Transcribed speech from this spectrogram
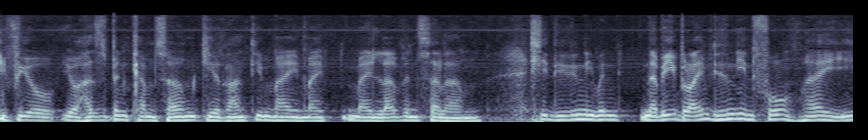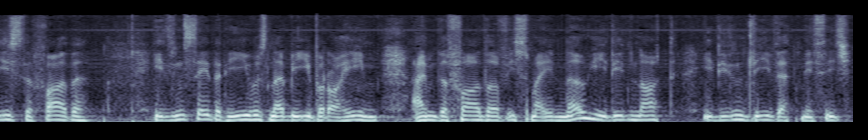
If your your husband comes home, Kiranti, my, my, my love and salam. She didn't even, Nabi Ibrahim didn't inform her he is the father. He didn't say that he was Nabi Ibrahim, I'm the father of Ismail. No, he did not. He didn't leave that message.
